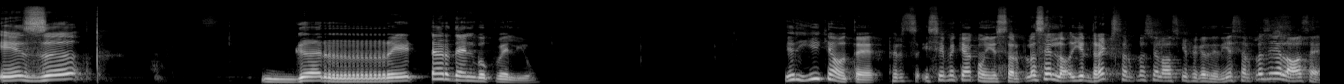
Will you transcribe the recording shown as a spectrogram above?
is greater than book value यार ये क्या होता है? फिर इसे मैं क्या कहूँ? ये सरप्लस है ये डायरेक्ट सरप्लस या लॉस की फिगर दे दी। है सरप्लस या लॉस है?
